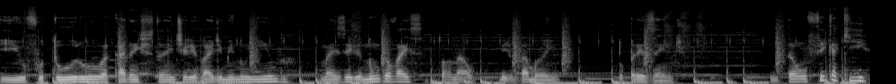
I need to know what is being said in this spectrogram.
E o futuro, a cada instante, ele vai diminuindo, mas ele nunca vai se tornar o mesmo tamanho do presente. Então fica aqui,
